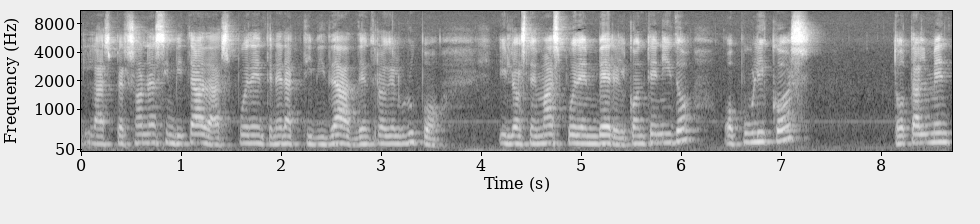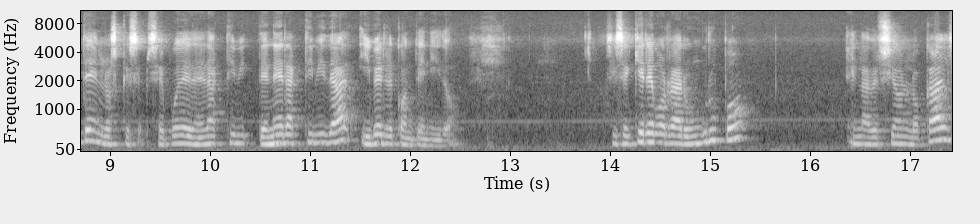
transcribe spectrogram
las personas invitadas pueden tener actividad dentro del grupo y los demás pueden ver el contenido o públicos totalmente en los que se puede tener, actividad y ver el contenido. Si se quiere borrar un grupo, en la versión local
